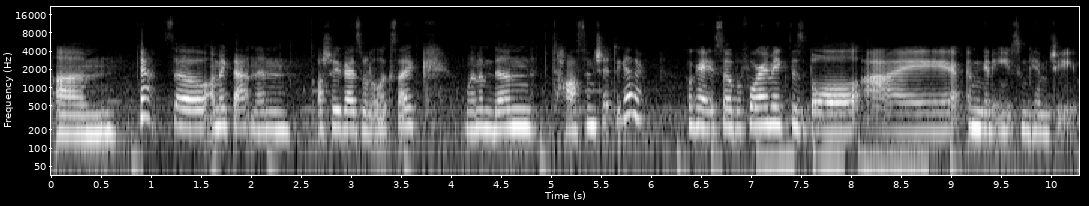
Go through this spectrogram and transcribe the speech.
Um, yeah, so I'll make that and then I'll show you guys what it looks like when I'm done tossing shit together. Okay, so before I make this bowl, I am gonna eat some kimchi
